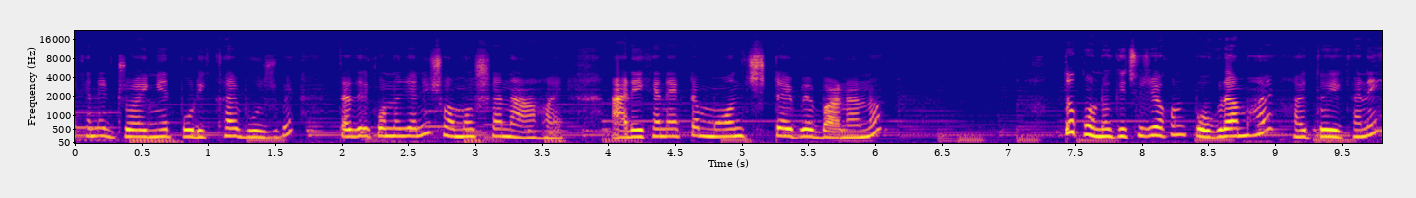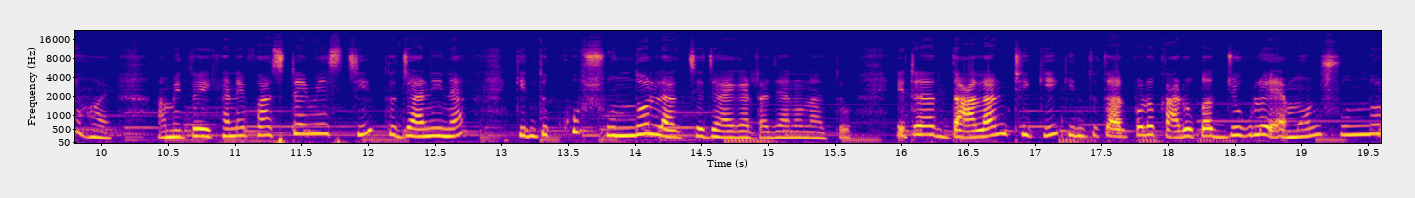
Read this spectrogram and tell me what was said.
এখানে ড্রয়িংয়ের পরীক্ষায় বসবে, তাদের কোনো জানি সমস্যা না হয়। আর এখানে একটা মঞ্চ টাইপের বানানো তো কোনো কিছু যখন প্রোগ্রাম হয়, হয়তো এখানেই হয়। আমি তো এখানে ফার্স্ট টাইম এসেছি, তো জানি না, কিন্তু খুব সুন্দর লাগছে জায়গাটা, জানো না তো। এটা দালান ঠিকই, কিন্তু তারপরে কারুকার্যগুলো এমন সুন্দর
